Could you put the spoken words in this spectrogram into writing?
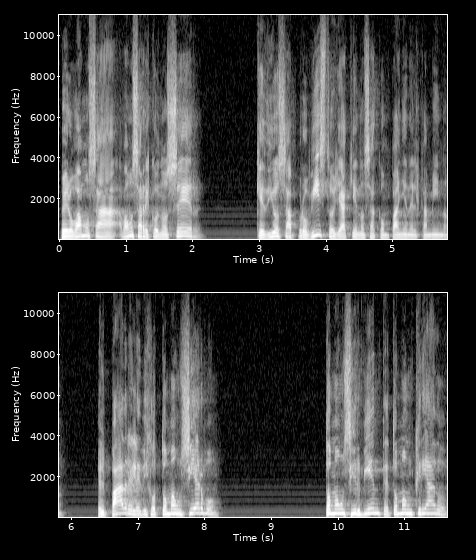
Pero vamos a, vamos a reconocer que Dios ha provisto ya quien nos acompaña en el camino. El padre le dijo, toma un siervo, toma un sirviente, toma un criado.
